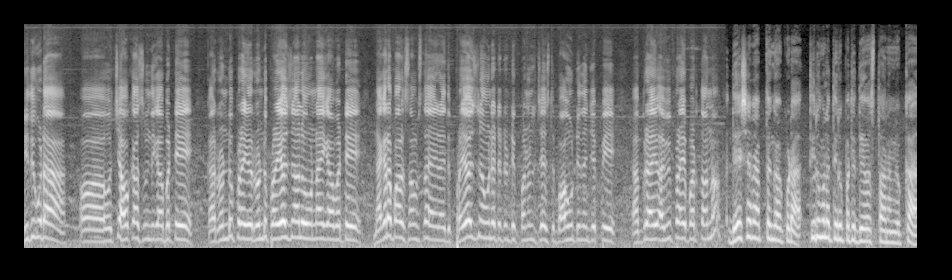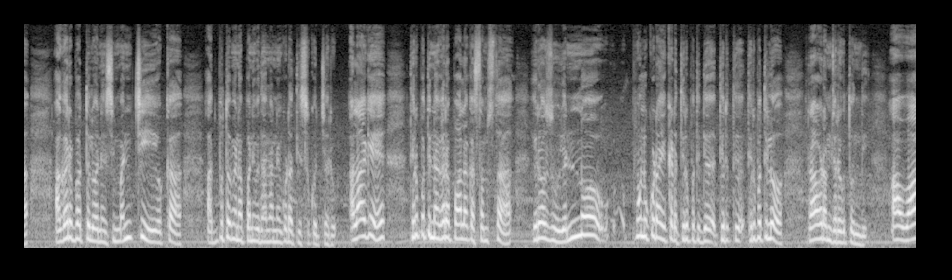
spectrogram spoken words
నిధి కూడా వచ్చే అవకాశం ఉంది కాబట్టి రెండు ప్రయో రెండు ప్రయోజనాలు ఉన్నాయి కాబట్టి నగరపాలక సంస్థ ఇది ప్రయోజనం ఉండేటటువంటి పనులు చేస్తే బాగుంటుందని చెప్పి అభిప్రాయ అభిప్రాయపడతాను. దేశవ్యాప్తంగా కూడా తిరుమల తిరుపతి దేవస్థానం యొక్క అగరబత్తులు అనేసి మంచి యొక్క అద్భుతమైన పని విధానాన్ని కూడా తీసుకొచ్చారు. అలాగే తిరుపతి నగరపాలక సంస్థ ఈరోజు ఎన్నో పూలు కూడా ఇక్కడ తిరుపతి తిరు- తిరుపతిలో రావడం జరుగుతుంది. ఆ వా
